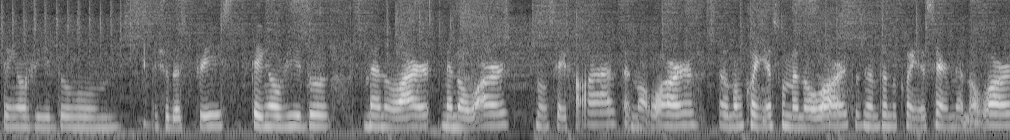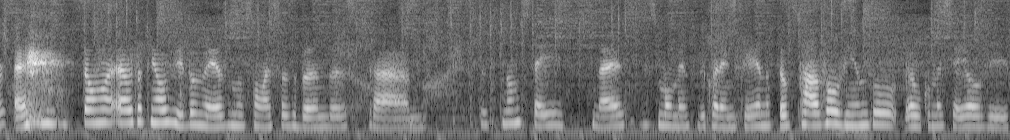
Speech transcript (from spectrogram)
tenho ouvido Judas Priest, tenho ouvido Manowar, Manowar, não sei falar, Manowar. Eu não conheço Manowar, tô tentando conhecer Manowar. É, então é o que eu tenho ouvido mesmo, são essas bandas pra. Não sei, né, nesse momento de quarentena. Eu tava ouvindo, eu comecei a ouvir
